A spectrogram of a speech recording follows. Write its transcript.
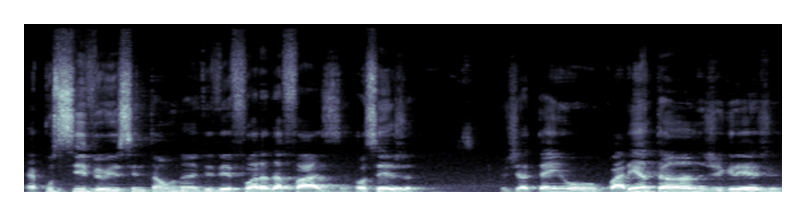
É possível isso então, né? Viver fora da fase. Ou seja, eu já tenho 40 anos de igreja,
